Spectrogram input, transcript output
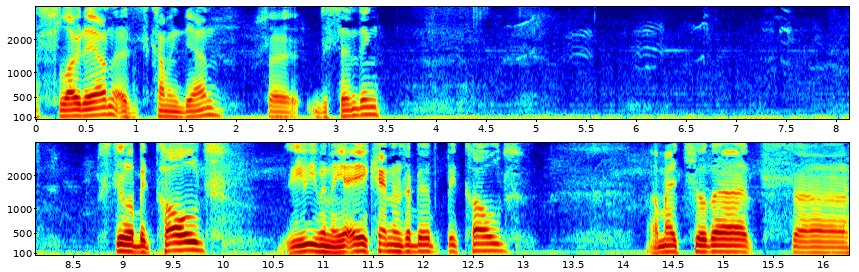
slowdown as it's coming down so descending? Still a bit cold. Even the air cannon's a bit, bit cold. I made sure that uh,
